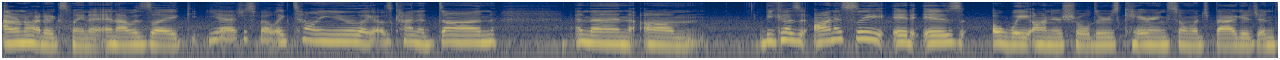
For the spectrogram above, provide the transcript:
I don't know how to explain it. And I was like, yeah, I just felt like telling you, like I was kind of done. And then um because honestly, it is a weight on your shoulders carrying so much baggage and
